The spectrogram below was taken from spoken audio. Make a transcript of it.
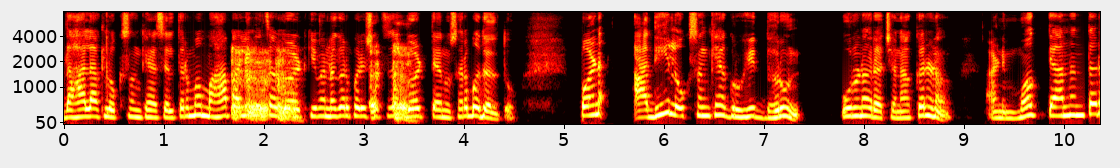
दहा लाख लोकसंख्या असेल तर मग महापालिकेचा गट किंवा नगर परिषदेचा गट त्यानुसार बदलतो. पण आधी लोकसंख्या गृहीत धरून पूर्ण रचना करणं आणि मग त्यानंतर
